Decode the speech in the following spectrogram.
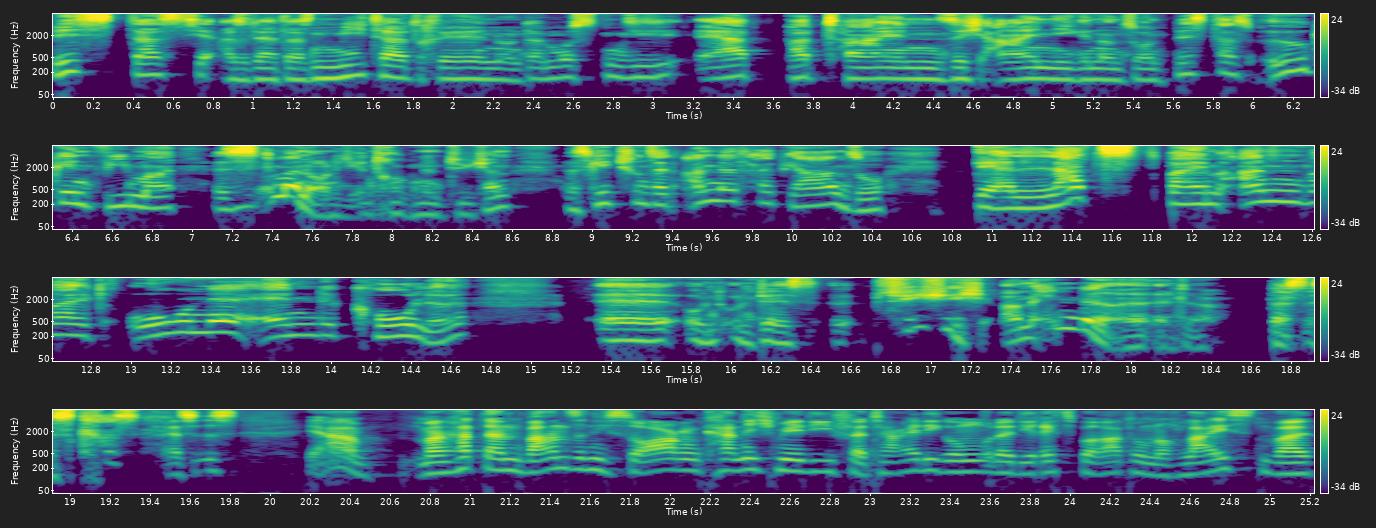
bis das ja, also der hat da einen Mieter drin und dann mussten die Erbparteien sich einigen und so und bis das irgendwie mal, es ist immer noch nicht in trockenen Tüchern, das geht schon seit anderthalb Jahren so, der latzt beim Anwalt ohne Ende Kohle äh, und, und der ist äh, psychisch am Ende, Alter. Das ist krass. Es ist, ja, man hat dann wahnsinnig Sorgen, kann ich mir die Verteidigung oder die Rechtsberatung noch leisten, weil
